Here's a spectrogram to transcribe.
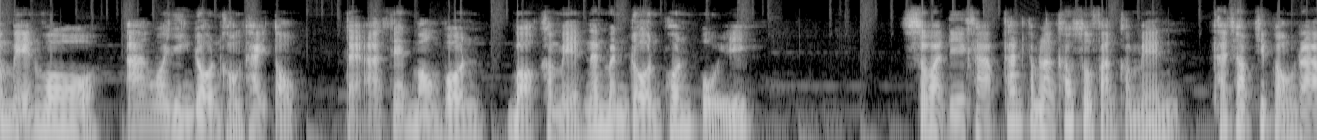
เขมรโว อ้างว่ายิงโดรนของไทยตก แต่อาเซียนมองบน บอกเขมรนั่นมันโดนพ่นปุ๋ย สวัสดีครับ ท่านกำลังเข้าสู่ฟังคอมเมนต์ ถ้าชอบคลิปของเรา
